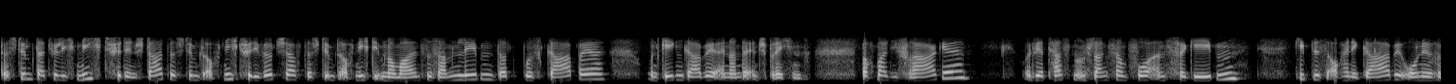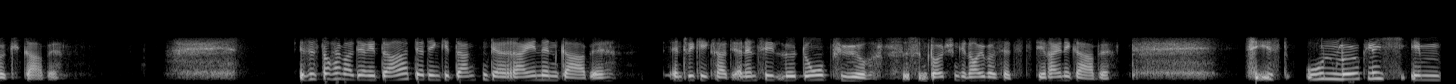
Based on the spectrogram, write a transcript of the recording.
Das stimmt natürlich nicht für den Staat, das stimmt auch nicht für die Wirtschaft, das stimmt auch nicht im normalen Zusammenleben. Dort muss Gabe und Gegengabe einander entsprechen. Nochmal die Frage, und wir tasten uns langsam vor ans Vergeben, gibt es auch eine Gabe ohne Rückgabe? Es ist noch einmal der Derrida, der den Gedanken der reinen Gabe entwickelt hat. Er nennt sie Le Don Pur, das ist im Deutschen genau übersetzt, die reine Gabe. Sie ist unmöglich im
